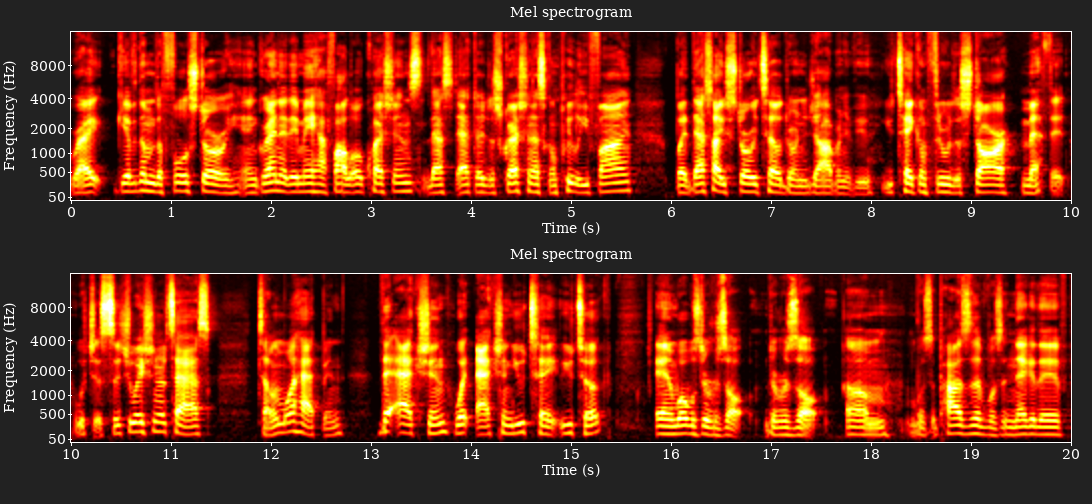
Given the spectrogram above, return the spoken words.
right? Give them the full story. And granted, they may have follow up questions. That's at their discretion. That's completely fine. But that's how you story tell during the job interview. You take them through the STAR method, which is situation or task. Tell them what happened, the action, what action you take, you took, and what was the result. The result um, was it positive? Was it negative?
